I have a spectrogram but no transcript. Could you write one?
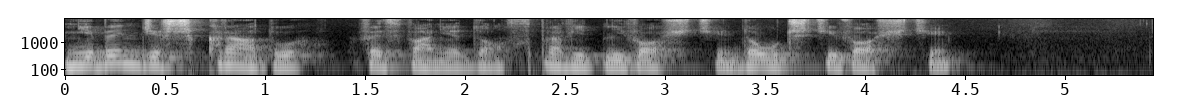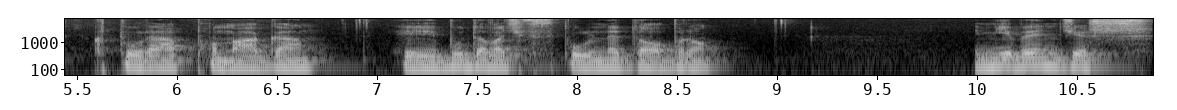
Nie będziesz kradł wezwanie do sprawiedliwości, do uczciwości, która pomaga y, budować wspólne dobro. Nie będziesz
